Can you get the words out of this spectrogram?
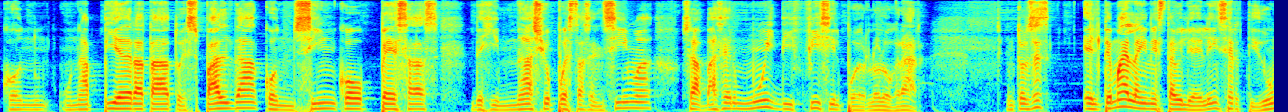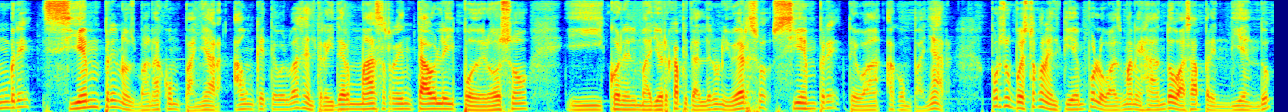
con una piedra atada a tu espalda, con cinco pesas de gimnasio puestas encima. O sea, va a ser muy difícil poderlo lograr. Entonces, el tema de la inestabilidad y la incertidumbre siempre nos van a acompañar, aunque te vuelvas el trader más rentable y poderoso y con el mayor capital del universo, siempre te va a acompañar. Por supuesto, con el tiempo lo vas manejando, vas aprendiendo.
